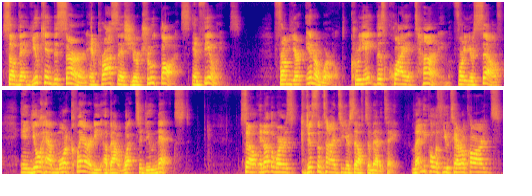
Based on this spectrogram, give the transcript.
so that you can discern and process your true thoughts and feelings from your inner world. Create this quiet time for yourself, and you'll have more clarity about what to do next. So, in other words, just some time to yourself to meditate. Let me pull a few tarot cards,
